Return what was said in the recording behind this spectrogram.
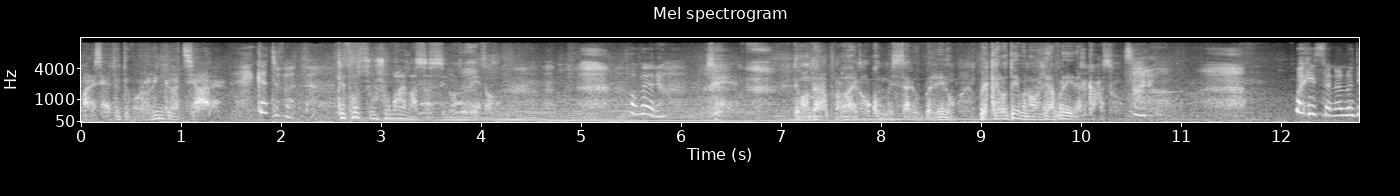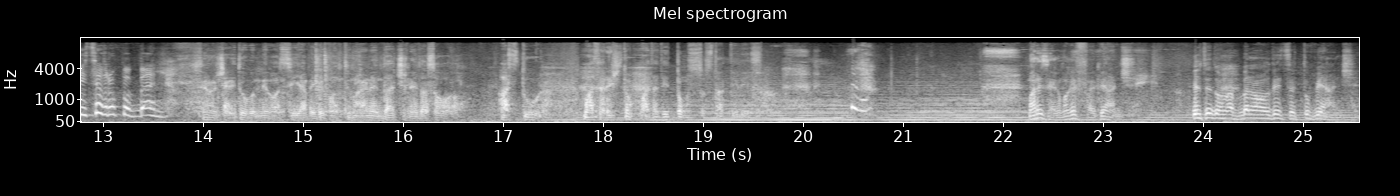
Marisa, io ti devo ringraziare. Che ha già fatto? Che fosse Lucio Pai l'assassino di Vito. Ovvero? Sì, devo andare a parlare con il commissario Berrino perché lo devono riaprire il caso. Saro, ma questa è una notizia troppo bella. Se non c'eri tu che mi consigliavi di continuare l'indagine da solo, Astura, ma sarei stoppata di tosso sta divisa. Marisa, ma che fai? Piangi? Io ti do una bella notizia e tu piangi.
